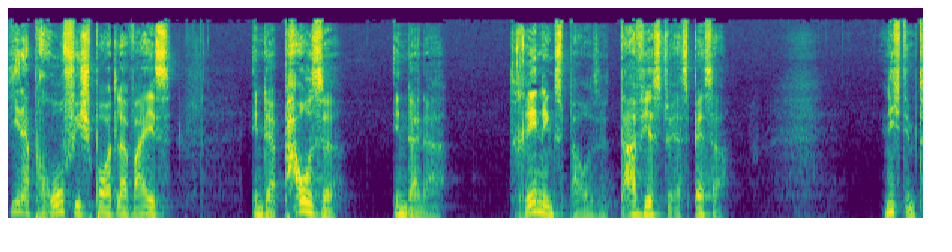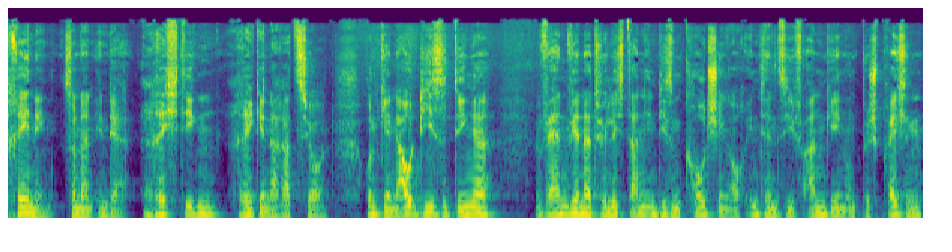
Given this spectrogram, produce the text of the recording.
jeder Profisportler weiß, in der Pause, in deiner Trainingspause, da wirst du erst besser. Nicht im Training, sondern in der richtigen Regeneration. Und genau diese Dinge werden wir natürlich dann in diesem Coaching auch intensiv angehen und besprechen.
